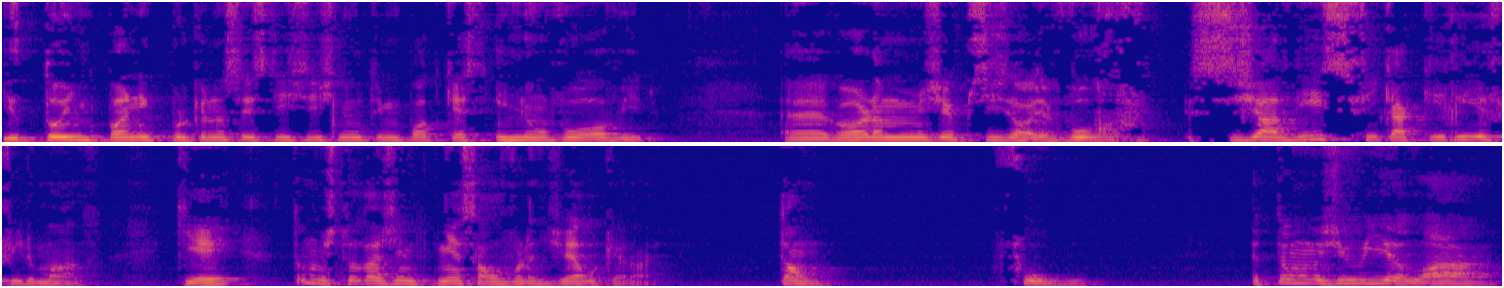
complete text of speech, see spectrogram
eu estou em pânico porque eu não sei se disse isto no último podcast e não vou ouvir. Agora, mas é preciso, olha, vou, se já disse, fica aqui reafirmado. Que é, então, mas toda a gente conhece Alvarangel, caralho. Então, fogo. Então, mas eu ia lá,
